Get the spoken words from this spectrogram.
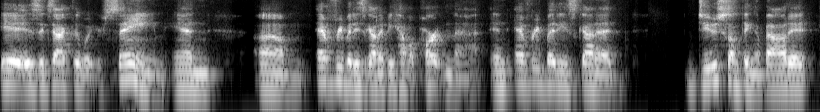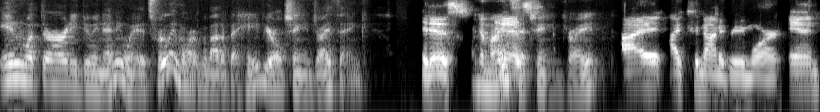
Is exactly what you're saying, and um, everybody's got to be have a part in that, and everybody's got to do something about it in what they're already doing anyway. It's really more of about a behavioral change, I think, It is. and a mindset change, right? I I could not agree more. And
